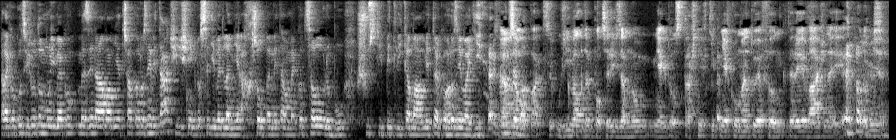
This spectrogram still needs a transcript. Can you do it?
Ale jako když o tom mluvíme jako mezi náma, mě třeba to hrozně vytáčí, když někdo sedí vedle mě a chřoupe mi tam jako celou dobu, šustí pitlíkama, mě to jako hrozně vadí. Jako Já třeba. naopak si užívám ten pocit, když za mnou někdo strašně vtipně komentuje film, který je vážný a podobně.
